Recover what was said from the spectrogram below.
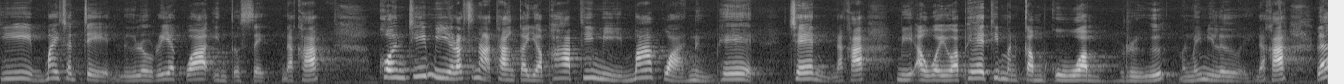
ที่ไม่ชัดเจน หรือเราเรียกว่า intersex นะคะ คนที่มีลักษณะทางกายภาพที่มีมากกว่า 1 เพศ เช่นนะคะมีอวัยวะเพศที่มันกำกวมหรือมันไม่มีเลยนะคะ และ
